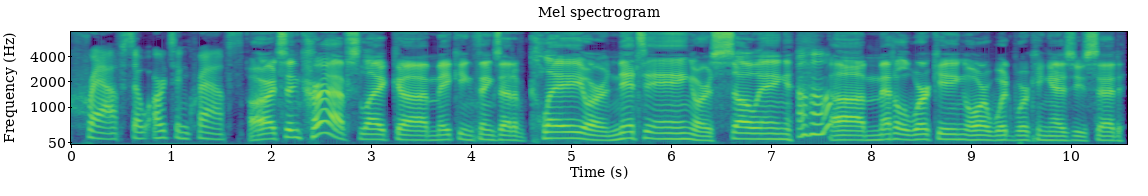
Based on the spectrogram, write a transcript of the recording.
crafts, so arts and crafts. Arts and crafts, like uh, making things out of clay or knitting or sewing, uh -huh. uh, metalworking or woodworking, as you said.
